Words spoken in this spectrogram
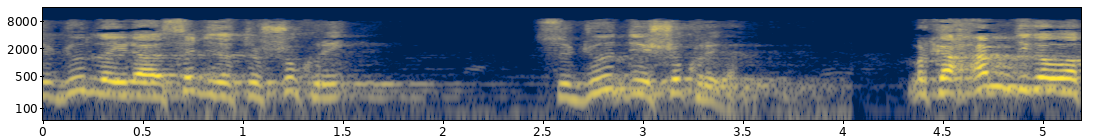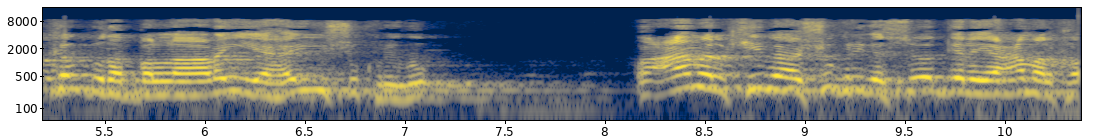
sujuud la yidhahda sajdatu shukri sujuuddii shukriga. Marka xamdiga waa ka guda ballaadhan yahay shukrigu oo camalkiibaa shukriga soo gelaya camalka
